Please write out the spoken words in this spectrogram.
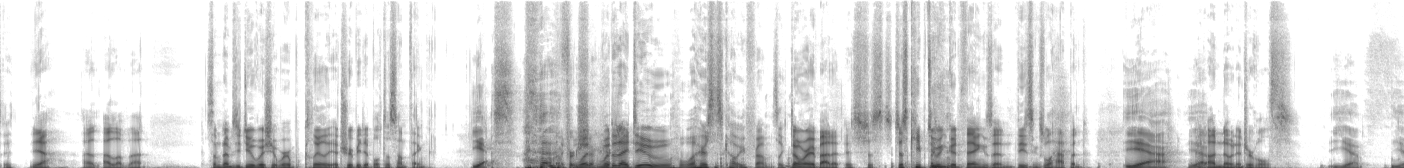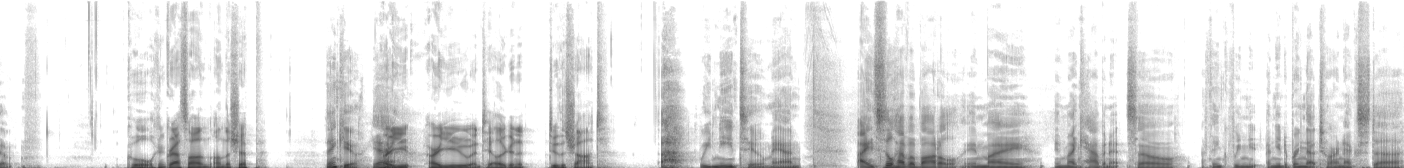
It's, it, yeah. I, I love that. Sometimes you do wish it were clearly attributable to something. yes Like, for what, sure what did I do? Where is this coming from? It's like, don't worry about it. It's just, just keep doing good things and these things will happen yeah yeah unknown intervals. Yep. Yep. Cool. Congrats on, on the ship. Thank you. Yeah. Are you, are you and Taylor going to do the shot? Ah, we need to, man. I still have a bottle in my in my cabinet, so I think we need, I need to bring that to our next uh,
